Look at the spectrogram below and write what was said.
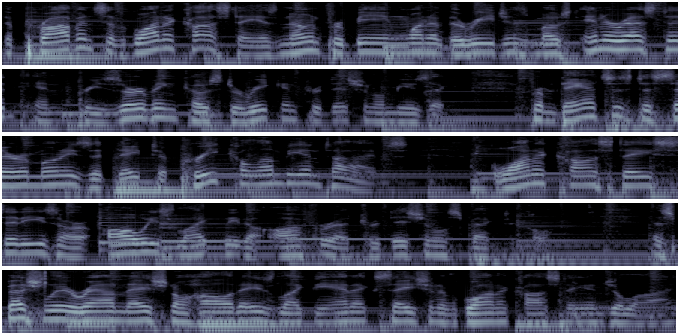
The province of Guanacaste is known for being one of the regions most interested in preserving Costa Rican traditional music. From dances to ceremonies that date to pre Columbian times, Guanacaste cities are always likely to offer a traditional spectacle especially around national holidays like the annexation of Guanacaste in July.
